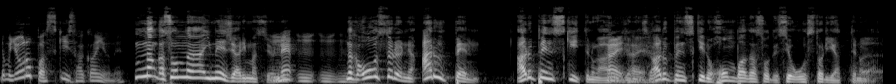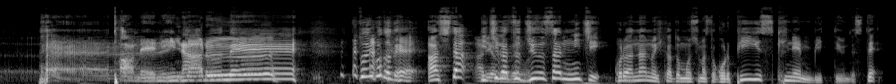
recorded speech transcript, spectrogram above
でもヨーロッパはスキー盛んよね。なんかそんなイメージありますよね。うんうんうん。うんなんかオーストラリアにアルペン、アルペンスキーっていうのがあるじゃないですか。はいはいはい。アルペンスキーの本場だそうですよ、オーストリアってのは。へー、ためになるね ということで、明日、1月13日、これは何の日かと申しますと、これ、ピース記念日っていうんですって。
